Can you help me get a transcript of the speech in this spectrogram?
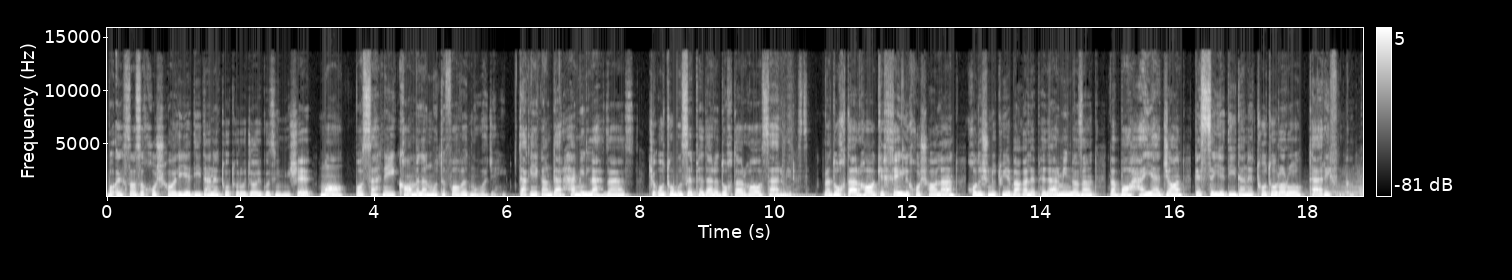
با احساس خوشحالی دیدن توتورو جایگزین میشه ما با صحنه کاملا متفاوت مواجهیم. دقیقا در همین لحظه است که اتوبوس پدر دخترها سر می‌رسه و دخترها که خیلی خوشحالن خودشونو توی بغل پدر میندازن و با هیجان قصه دیدن توتورو رو تعریف می‌کنن.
